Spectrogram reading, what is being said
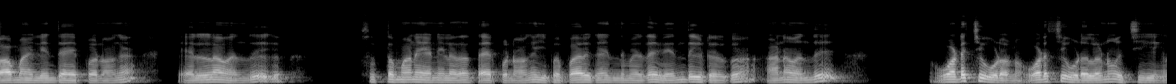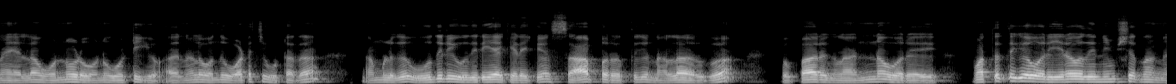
பாம் ஆயில்லயும் தயார் பண்ணுவாங்க. எல்லாம் வந்து சுத்தமான எண்ணெயில தான் தயார் பண்ணுவாங்க. இப்போ பாருங்கள் இந்தமாரி தான் வெந்துக்கிட்டு இருக்கும். ஆனால் வந்து உடச்சி விடணும். உடச்சி விடலைன்னு வச்சுக்கிங்களேன் எல்லாம் ஒன்றோட ஒன்று ஒட்டிக்கும். அதனால வந்து உடச்சி விட்டா தான் நம்மளுக்கு உதிரி உதிரியாக கிடைக்கும். சாப்பிட்றதுக்கு நல்லா இருக்கும். இப்போ பாருங்களேன், இன்னும் ஒரு மொத்தத்துக்கு ஒரு 20 நிமிஷம் தாங்க.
